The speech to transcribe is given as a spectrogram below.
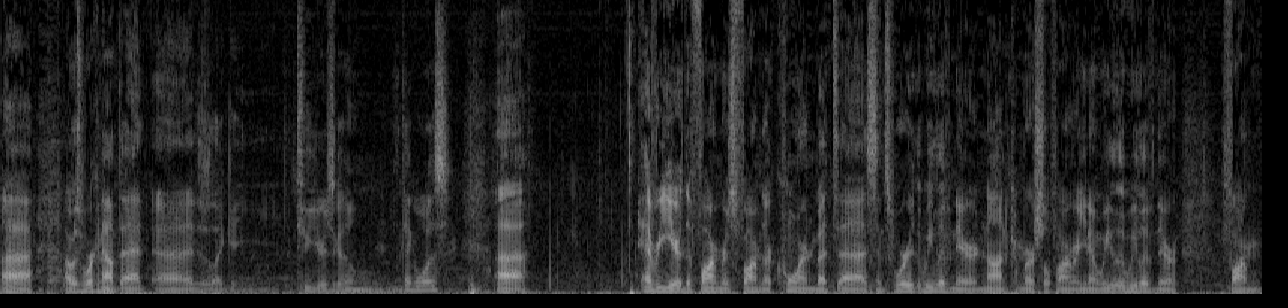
Uh, I was working out that, uh, this was like a, two years ago, I think it was. Uh, every year the farmers farm their corn, but uh, since we're, we live near non-commercial farmer, you know, we, we live near farm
